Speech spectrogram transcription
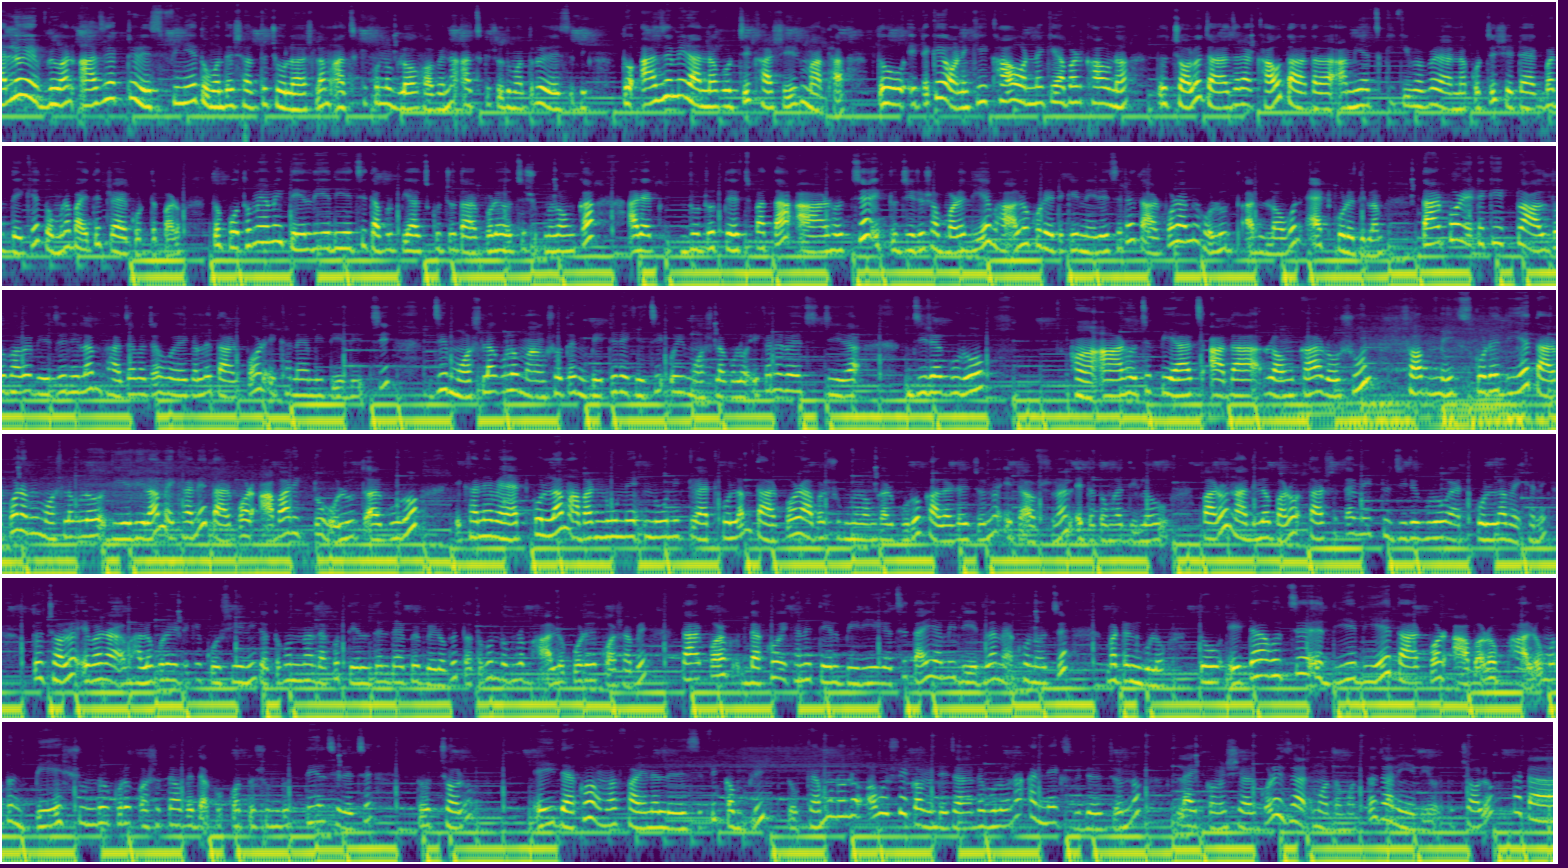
Hello everyone, আজ একটা recipe নিয়ে তোমাদের সাথে চলে আসলাম। আজকে কোনো ব্লগ হবে না, আজকে শুধুমাত্র রেসিপি তো আজ আমি রান্না করছি খাসির মাথা। তো এটাকে অনেকেই খাও অনেকে আবার খাও না। তো চলো যারা যারা খাও তারা তারা, আমি আজকে কীভাবে রান্না করছি সেটা একবার দেখে তোমরা বাড়িতে ট্রাই করতে পারো। তো প্রথমে আমি তেল দিয়ে দিয়েছি, তারপর পেঁয়াজ কুচো, তারপরে হচ্ছে শুকনো লঙ্কা আর এক, দুটো তেজপাতা আর হচ্ছে একটু জিরে সম্বারে দিয়ে ভালো করে এটাকে নেড়ে চেড়ে তারপর আমি হলুদ আর লবণ অ্যাড করে দিলাম। তারপর এটাকে একটু আলতোভাবে ভেজে নিলাম, ভাজা ভাজা হয়ে গেলে তারপর এখানে আমি দিয়ে দিচ্ছি যে মশলাগুলো মাংসতে বেটে রেখেছি, ওই মশলাগুলো এখানে রয়েছে জিরা, জিরে গুঁড়ো আর হচ্ছে পেঁয়াজ, আদা, লঙ্কা, রসুন সব মিক্স করে দিয়ে তারপর আমি মশলাগুলো দিয়ে দিলাম এখানে। তারপর আবার একটু হলুদ আর গুঁড়ো এখানে আমি অ্যাড করলাম। আবার নুনে, নুন একটু অ্যাড করলাম। তারপর আবার শুকনো লঙ্কার গুঁড়ো কালারের জন্য এটা অপশনাল এটা তোমরা দিলেও পারো, না দিলেও পারো। তার সাথে আমি একটু জিরে গুঁড়ো অ্যাড করলাম এখানে। তো চলো, এবার ভালো করে এটাকে কষিয়ে নিই। যতক্ষণ না দেখো তেল তেল টাইপের বেরোবে, ততক্ষণ তোমরা ভালো করে কষাবে। তারপর দেখো এখানে তেল বেরিয়ে গেছে, তাই আমি দিয়ে দিলাম এখন হচ্ছে মাটনগুলো তো এটা হচ্ছে দিয়ে দিয়ে তারপর আবারও ভালো মতন বেশ সুন্দর করে কষাতে হবে। দেখো কত সুন্দর তেল ছেড়েছে। তো চলো। এই দেখো আমার ফাইনাল রেসিপি কমপ্লিট তো কেমন হলো অবশ্যই কমেন্টে জানাতে ভুলো না। আর নেক্সট ভিডিওর জন্য লাইক কমেন্ট শেয়ার করে মতামতটা জানিয়ে দিও। তো চলো, টাটা।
